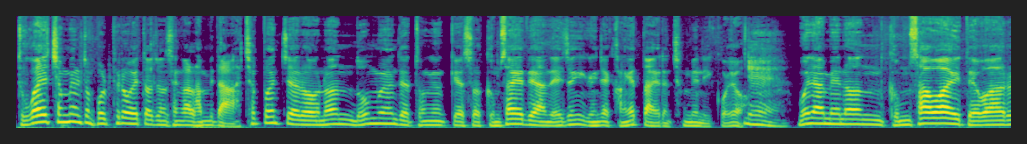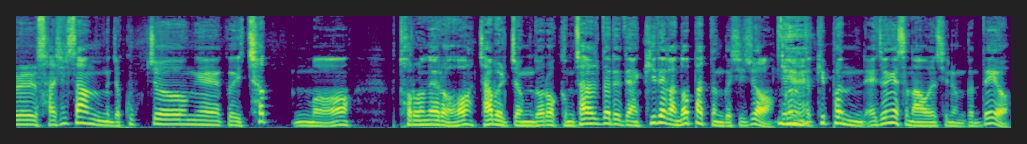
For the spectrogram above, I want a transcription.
두 가지 측면을 좀 볼 필요가 있다고 저는 생각을 합니다. 첫 번째로는 노무현 대통령께서 검사에 대한 애정이 굉장히 강했다 이런 측면이 있고요. 예. 뭐냐면은 검사와의 대화를 사실상 이제 국정의 그 첫뭐 토론회로 잡을 정도로 검찰들에 대한 기대가 높았던 것이죠. 예. 깊은 애정에서 나오시는 건데요.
